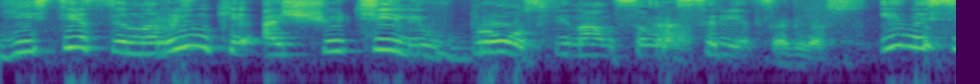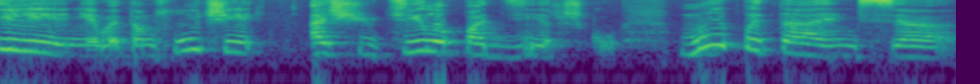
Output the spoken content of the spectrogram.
естественно, рынки ощутили вброс финансовых Да, средств. согласен. И население в этом случае ощутило поддержку. Мы пытаемся,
